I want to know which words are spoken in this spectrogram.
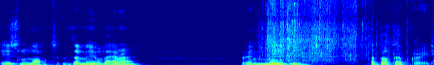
is not the mule error but it may be a book upgrade.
